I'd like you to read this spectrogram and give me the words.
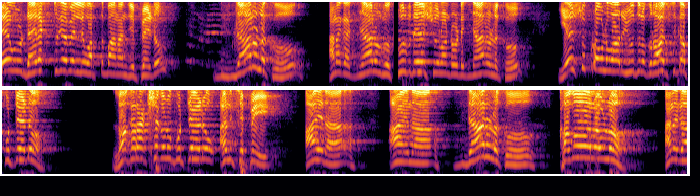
దేవుడు డైరెక్ట్గా వెళ్ళి వర్తమానం చెప్పాడు. జ్ఞానులకు అనగా జ్ఞానులకు తూర్పు దేశంలో ఉన్నటువంటి జ్ఞానులకు యేసుప్రభులు వారు యూదులకు రాజుగా పుట్టాడు. లోకరక్షకుడు పుట్టాడు అని చెప్పి ఆయన ఆయన జ్ఞానులకు ఖగోళంలో అనగా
